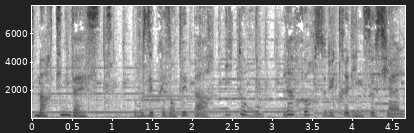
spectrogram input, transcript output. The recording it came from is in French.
Smart Invest vous est présenté par eToro, la force du trading social.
